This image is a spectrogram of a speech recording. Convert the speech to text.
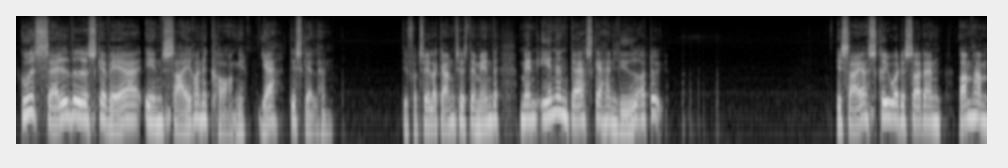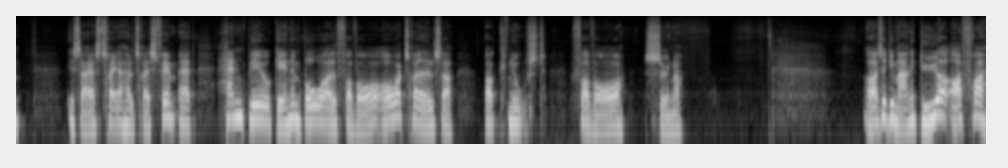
Guds salvede skal være en sejrende konge. Ja, det skal han. Det fortæller Gamle Testamente, men inden da skal han lide og dø. Esajas skriver det sådan om ham, Esajas 53:5, at han blev gennemboret for vores overtrædelser og knust for vores sønder. Også de mange dyre ofre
